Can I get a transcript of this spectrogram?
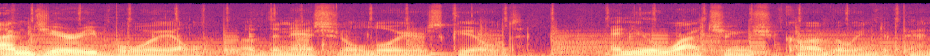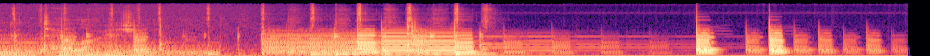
I'm Jerry Boyle of the National Lawyers Guild, and you're watching Chicago Independent Television.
